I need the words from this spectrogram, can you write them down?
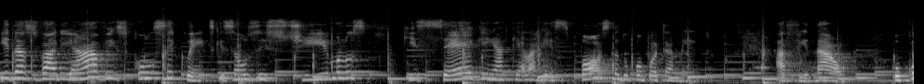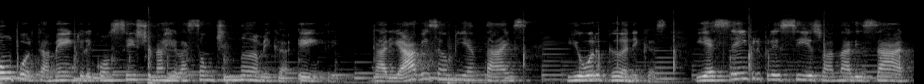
e das variáveis consequentes, que são os estímulos que seguem aquela resposta do comportamento. Afinal, o comportamento ele consiste na relação dinâmica entre variáveis ambientais e orgânicas, e é sempre preciso analisar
